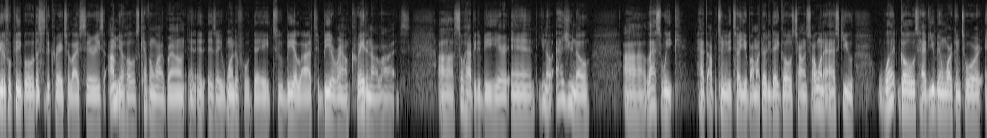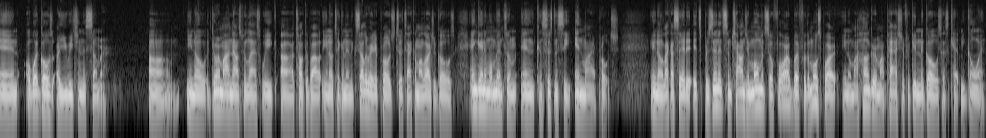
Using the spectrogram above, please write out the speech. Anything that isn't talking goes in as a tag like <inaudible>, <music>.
Beautiful people, this is the Create Your Life series. I'm your host, Kevin Y. Brown, and it is a wonderful day to be alive, to be around, creating our lives. Uh, so happy to be here. And, you know, as you know, uh, last week had the opportunity to tell you about my 30 day goals challenge. So I want to ask you, what goals have you been working toward, and what goals are you reaching this summer? Um, you know, during my announcement last week, uh, I talked about, you know, taking an accelerated approach to attacking my larger goals and gaining momentum and consistency in my approach. You know, like I said, it, it's presented some challenging moments so far, but for the most part, you know, my hunger and my passion for getting the goals has kept me going.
